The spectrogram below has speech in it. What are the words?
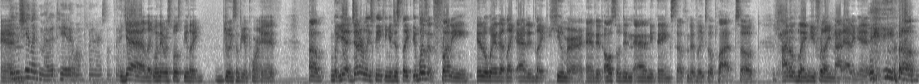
and Didn't she like meditate at one point or something? yeah, like when they were supposed to be like doing something important. Um, but yeah, generally speaking, it just like it wasn't funny in a way that like added like humor, and it also didn't add anything substantively to the plot. So I don't blame you for like not adding it. um,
